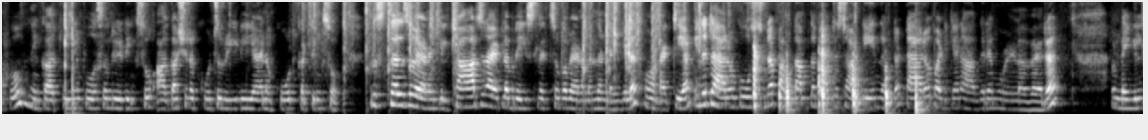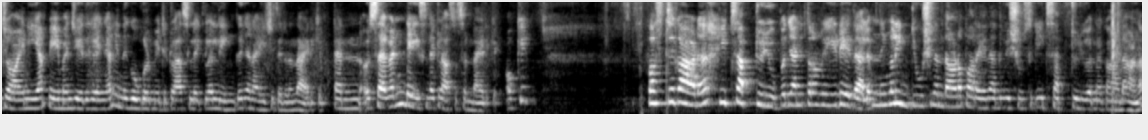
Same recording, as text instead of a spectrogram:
അപ്പോൾ നിങ്ങൾക്ക് ആർക്കെങ്കിലും പേഴ്സണൽ റീഡിങ്സോ ആകാശ റെക്കോർഡ്സ് റീഡ് ചെയ്യാനോ കോഡ് കട്ടിങ്സോ ക്രിസ്റ്റൽസ് വേണമെങ്കിൽ ചാർജർ ആയിട്ടുള്ള ബ്രേസ്ലെറ്റ്സ് ഒക്കെ വേണമെന്നുണ്ടെങ്കിൽ കോൺടാക്ട് ചെയ്യാം. ഇന്ന് ടാരോ കോഴ്സിന്റെ പത്താമത്തെ ബാച്ച് സ്റ്റാർട്ട് ചെയ്യുന്നുണ്ട്. ടാരോ പഠിക്കാൻ ആഗ്രഹമുള്ളവർ ഉണ്ടെങ്കിൽ ജോയിൻ ചെയ്യാം. പേയ്മെന്റ് ചെയ്ത് കഴിഞ്ഞാൽ ഇന്ന് ഗൂഗിൾ മീറ്റ് ക്ലാസ്സിലേക്കുള്ള ലിങ്ക് ഞാൻ അയച്ചു തരുന്നതായിരിക്കും. ടെൻ സെവൻ ഡേയ്സിന്റെ ക്ലാസ്സസ് ഉണ്ടായിരിക്കും. Okay first card it's up to you ഇപ്പം ഞാൻ ഇത്ര റീഡ് ചെയ്താലും നിങ്ങൾ ഇൻഡ്യൂഷൻ എന്താണോ പറയുന്നത് അത് വിശ്വസിക്കുക. ഇറ്റ്സ് അപ് ടു യു എന്ന കാർഡാണ്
